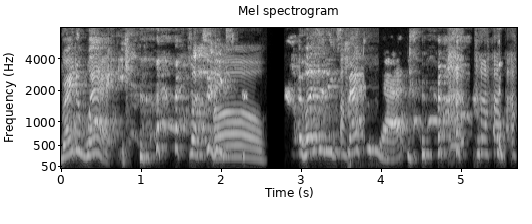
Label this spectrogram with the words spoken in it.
right away. wasn't oh. Ex- I wasn't expecting that.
